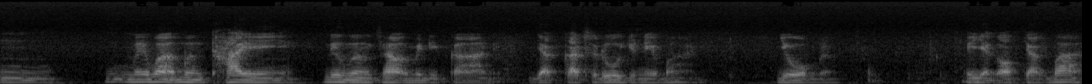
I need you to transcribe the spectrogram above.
อืม ไม่ว่าเมืองไทย หรือเมืองชาวอเมริกาเนี่ยอยากกัดสรู้อยู่ในบ้าน โยมเลยไม่อยากออกจากบ้าน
